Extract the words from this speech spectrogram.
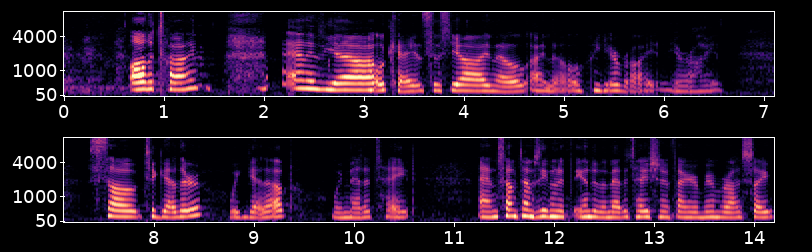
all the time? And it's, yeah, okay. It says, yeah, I know, I know. You're right, you're right. So together, we get up, we meditate, and sometimes even at the end of the meditation, if I remember, I say,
